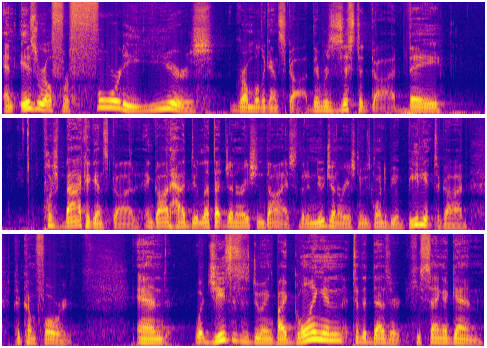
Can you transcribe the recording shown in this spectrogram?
And Israel, for 40 years, grumbled against God. They resisted God. They pushed back against God, and God had to let that generation die so that a new generation who was going to be obedient to God could come forward. And what Jesus is doing by going into the desert, he's saying again,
